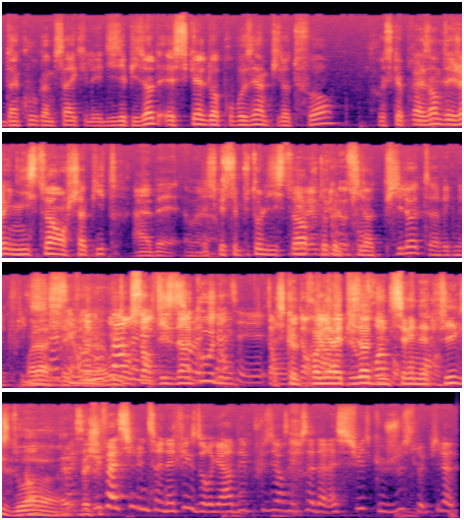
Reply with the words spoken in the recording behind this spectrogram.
d'un coup comme ça avec les 10 épisodes, est-ce qu'elle doit proposer un pilote fort? Ou est-ce qu'elle présente déjà une histoire en chapitre Ah ben, voilà. Est-ce que c'est plutôt l'histoire plutôt que le pilote pilote avec Netflix. Voilà, c'est vraiment- parle t'en Netflix 10 d'un coup, donc Est-ce que le premier épisode d'une série. Netflix doit. Euh, c'est plus je- facile une série Netflix de regarder plusieurs épisodes à la suite que juste le pilote.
